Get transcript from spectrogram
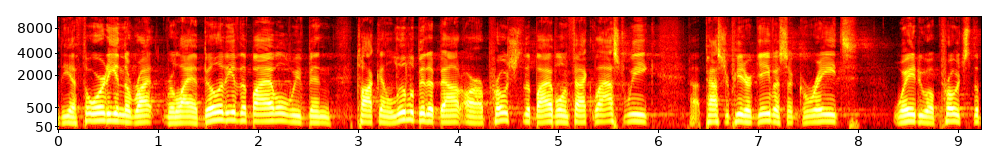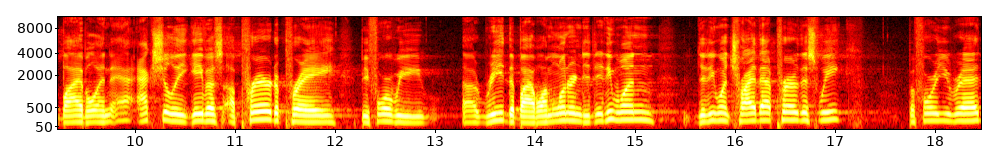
the authority and the reliability of the Bible. We've been talking a little bit about our approach to the Bible. In fact, last week, uh, Pastor Peter gave us a great way to approach the Bible and actually gave us a prayer to pray before we uh, read the Bible. I'm wondering, did anyone did anyone try that prayer this week? Before you read?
